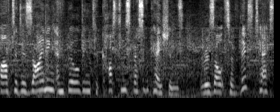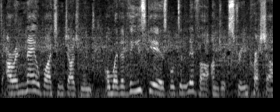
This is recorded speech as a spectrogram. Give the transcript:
After designing and building to custom specifications, the results of this test are a nail-biting judgment on whether these gears will deliver under extreme pressure.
